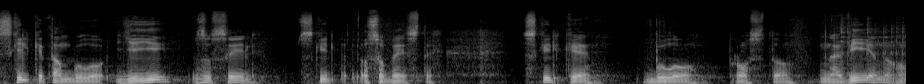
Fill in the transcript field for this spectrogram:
Скільки там було її зусиль, скільки особистих, скільки було просто навіяного,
